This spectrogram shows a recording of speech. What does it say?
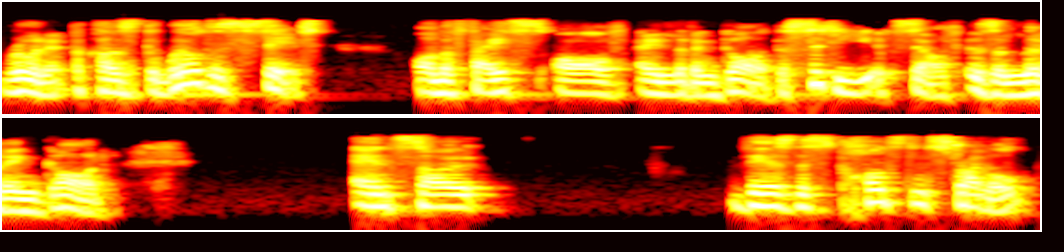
ruin it because the world is set on the face of a living God. The city itself is a living God. And so there's this constant struggle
